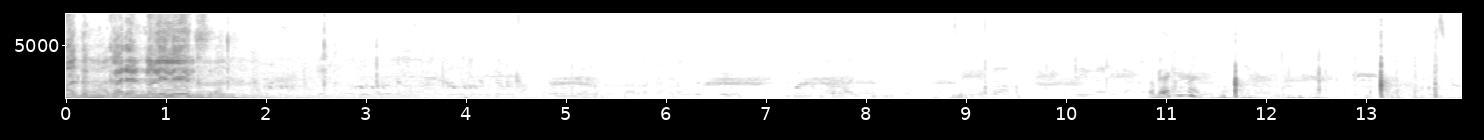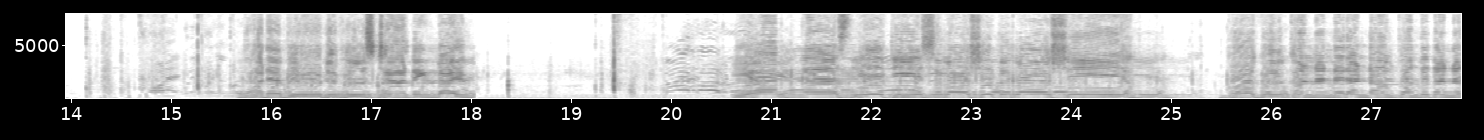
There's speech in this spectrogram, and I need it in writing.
അതും കരങ്ങളിലേക്ക് What a beautiful starting by. Yes, it is Roshit Roshi. ഗോകുൽ കണ്ണന്റെ രണ്ടാം പന്ത് തന്നെ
